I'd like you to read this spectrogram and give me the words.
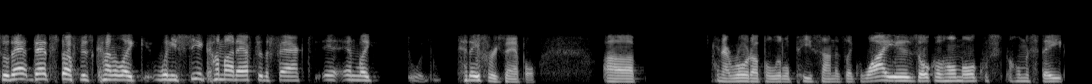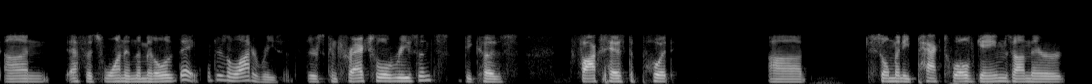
so that that stuff is kind of like when you see it come out after the fact, and, like today, for example, uh, and I wrote up a little piece on it. It's like, why is Oklahoma Oklahoma State on FS1 in the middle of the day? Well, there's a lot of reasons. There's contractual reasons because Fox has to put uh, so many Pac-12 games on their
